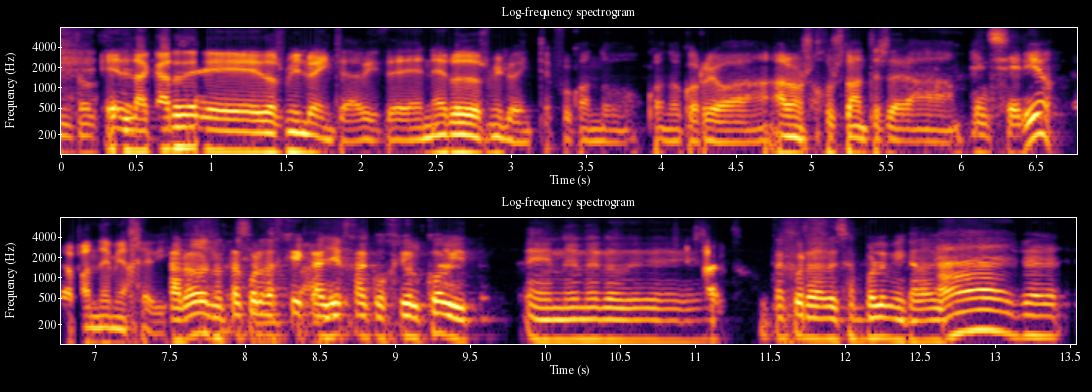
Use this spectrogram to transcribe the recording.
Entonces, El Dakar de 2020, David, de enero de 2020 fue cuando, cuando corrió a Alonso, justo antes de la, ¿En serio? la pandemia heavy. Claro, ¿no te Ese acuerdas que. Calleja cogió el COVID en enero de. Exacto. ¿No ¿Te acuerdas de esa polémica, David? Ah, es, ver-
